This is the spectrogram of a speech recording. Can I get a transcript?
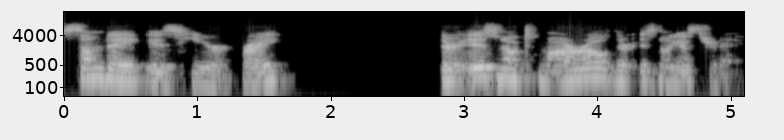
Someday is here, right? There is no tomorrow. There is no yesterday.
